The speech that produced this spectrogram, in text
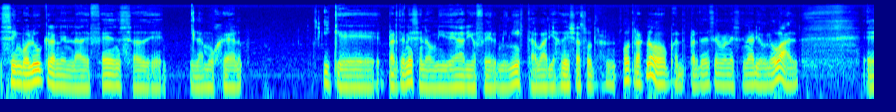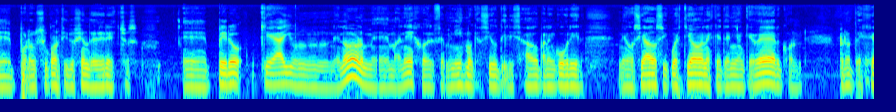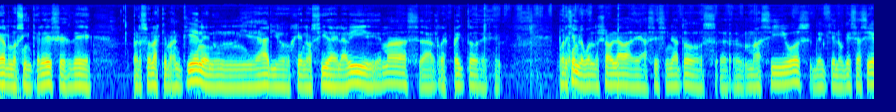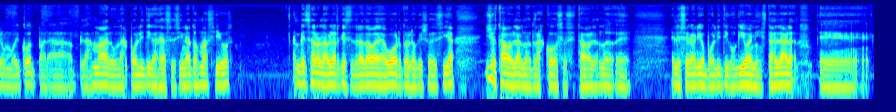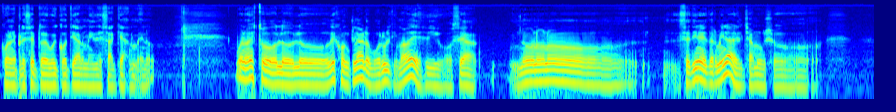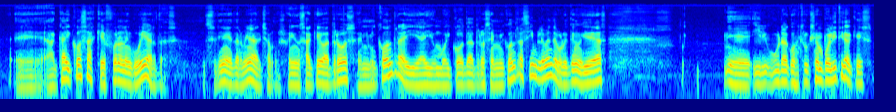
se involucran en la defensa de la mujer y que pertenecen a un ideario feminista, varias de ellas, otras, otras no, pertenecen a un escenario global eh, por su constitución de derechos. Eh, pero que hay un enorme manejo del feminismo que ha sido utilizado para encubrir negociados y cuestiones que tenían que ver con proteger los intereses de personas que mantienen un ideario genocida de la vida y demás al respecto de, por ejemplo, cuando yo hablaba de asesinatos eh, masivos, de que lo que se hacía era un boicot para plasmar unas políticas de asesinatos masivos, empezaron a hablar que se trataba de aborto, es lo que yo decía, y yo estaba hablando de otras cosas, estaba hablando de el escenario político que iban a instalar eh, con el precepto de boicotearme y de saquearme, ¿no? Bueno, esto lo, lo dejo en claro por última vez, digo, o sea, no, no, no, se tiene que terminar el chamullo. Eh, acá hay cosas que fueron encubiertas se tiene que terminar el chamullo. Hay un saqueo atroz en mi contra y hay un boicot atroz en mi contra simplemente porque tengo ideas eh, y una construcción política que es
